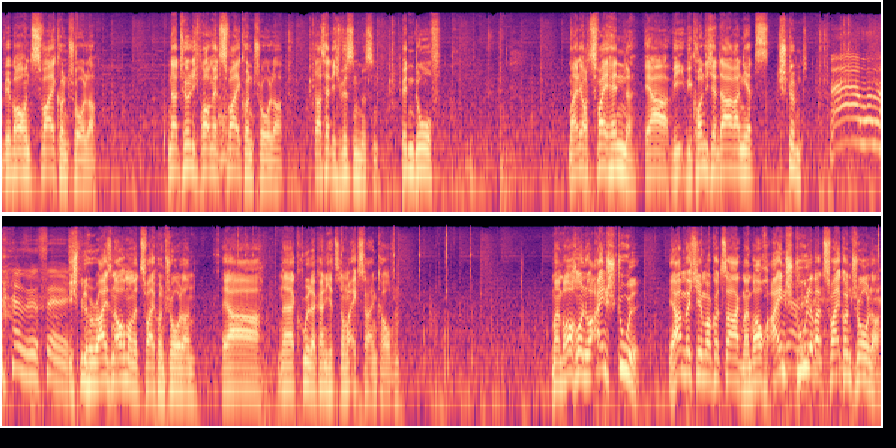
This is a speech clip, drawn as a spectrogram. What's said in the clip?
Wir brauchen zwei Controller. Natürlich brauchen wir zwei Controller. Das hätte ich wissen müssen. Bin doof. Meint ihr auch zwei Hände? Ja, wie, wie konnte ich denn daran jetzt... Stimmt. Ich spiele Horizon auch mal mit zwei Controllern. Ja, na cool, da kann ich jetzt nochmal extra einkaufen. Man braucht immer nur einen Stuhl. Ja, möchte ich mal kurz sagen. Man braucht einen Stuhl, aber zwei Controller.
